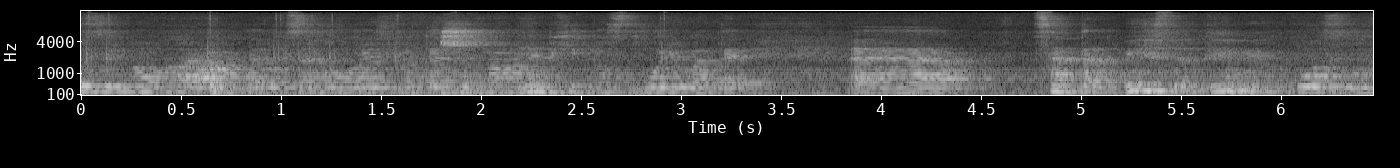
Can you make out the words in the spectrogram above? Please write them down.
дозвільного характеру. Це говорить про те, що нам необхідно створювати центр адміністративних послуг.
